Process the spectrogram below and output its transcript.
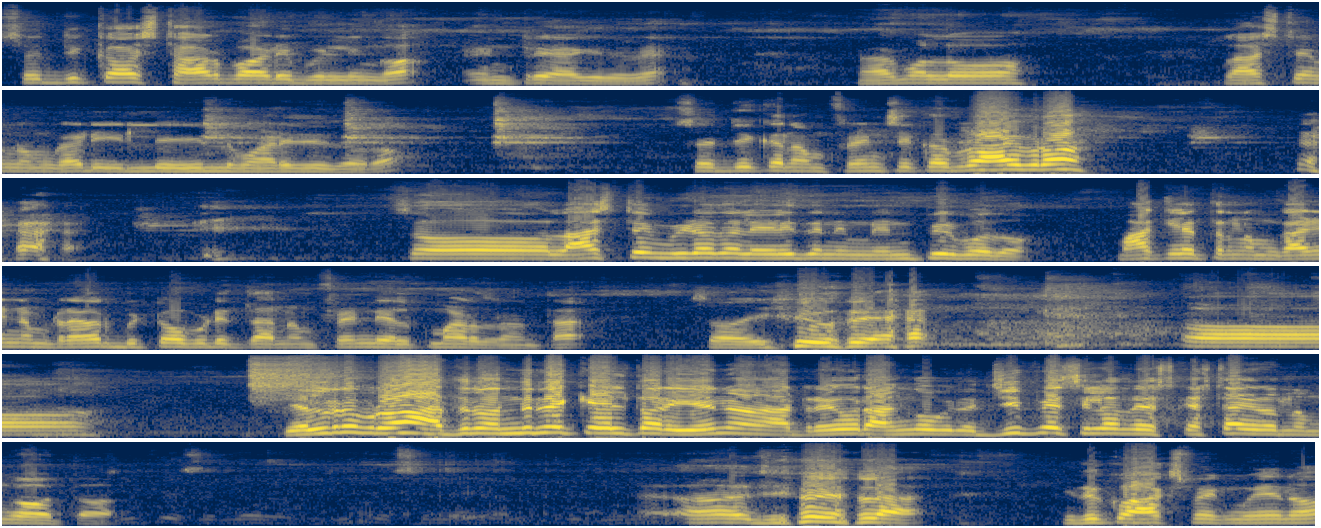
ಸದ್ಯಕ್ಕೆ ಸ್ಟಾರ್ ಬಾಡಿ ಬಿಲ್ಡಿಂಗು ಎಂಟ್ರಿ ಆಗಿದ್ದೇವೆ ನಾರ್ಮಲ್ಲು ಲಾಸ್ಟ್ ಟೈಮ್ ನಮ್ಮ ಗಾಡಿ ಇಲ್ಲಿ ಇಲ್ಲಿ ಮಾಡಿದ್ದಿದ್ದವರು. ಸದ್ಯಕ್ಕೆ ನಮ್ಮ ಫ್ರೆಂಡ್ಸ್ ಸಿಕ್ಕರು. Bro hi bro so last time ವೀಡಿಯೋದಲ್ಲಿ ಹೇಳಿದ್ದೆ ನಿಮ್ಗೆ ನೆನಪಿರ್ಬೋದು. ಮಾಕ್ಲಿ ಹತ್ರ ನಮ್ಮ ಗಾಡಿ ನಮ್ಮ ಡ್ರೈವರ್ ಬಿಟ್ಟು ಹೋಗ್ಬಿಟ್ಟಿದ್ದ ನಮ್ಮ ಫ್ರೆಂಡ್ ಹೆಲ್ಪ್ ಮಾಡಿದ್ರು ಅಂತ. ಸೊ ಇವರೇ. ಎಲ್ಲರೂ ಬ್ರೋ ಅದನ್ನ ಒಂದನ್ನೇ ಕೇಳ್ತಾರೆ, ಏನು ಆ ಡ್ರೈವರ್ ಹಂಗೋಗ್ಬಿಟ್ಟು ಜಿ ಪಿ ಎಸ್ ಇಲ್ಲ ಅಂದ್ರೆ ಎಷ್ಟು ಕಷ್ಟ ಆಗಿರೋದು ನಮ್ಗೆ ಅವತ್ತು? ಇಲ್ಲ. ಇದಕ್ಕೂ ಹಾಕ್ಸ್ಬೇಕು ಮೇನು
